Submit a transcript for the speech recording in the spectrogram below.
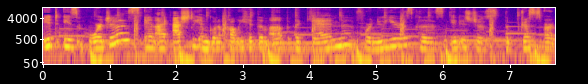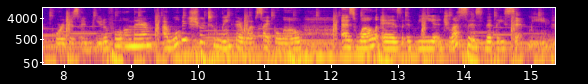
it is gorgeous and I actually am going to probably hit them up again for New Year's because it is just the dresses are gorgeous and beautiful on there. I will be sure to link their website below as well as the dresses that they sent me.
